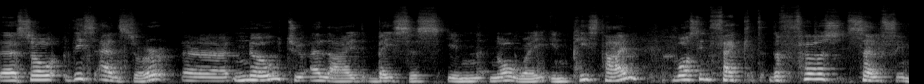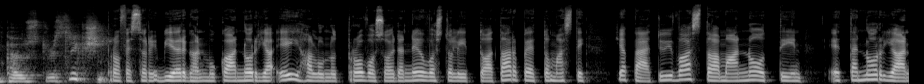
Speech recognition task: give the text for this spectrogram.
Uh, so this answer, uh, no to allied bases in Norway in peacetime, was in fact the first self-imposed restriction. Professori Björgan mukaan Norja ei halunnut provosoida Neuvostoliittoa tarpeettomasti ja päätyi vastaamaan noottiin, että Norjaan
